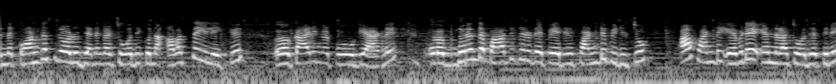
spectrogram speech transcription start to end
എന്ന് കോൺഗ്രസിനോട് ജനങ്ങൾ ചോദിക്കുന്ന അവസ്ഥയിലേക്ക് കാര്യങ്ങൾ പോവുകയാണ്. ദുരന്ത ബാധിതരുടെ പേരിൽ ഫണ്ട് പിരിച്ചു. ആ ഫണ്ട് എവിടെ എന്നുള്ള ചോദ്യത്തിന്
